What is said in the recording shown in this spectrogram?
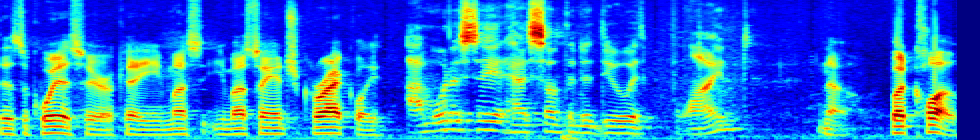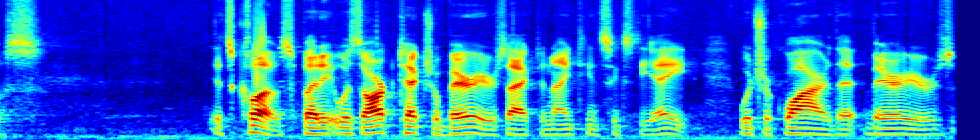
There's a quiz here. Okay, you must you must answer correctly. I'm going to say it has something to do with blind. No, but close. It's close, but it was the Architectural Barriers Act of 1968, which required that barriers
